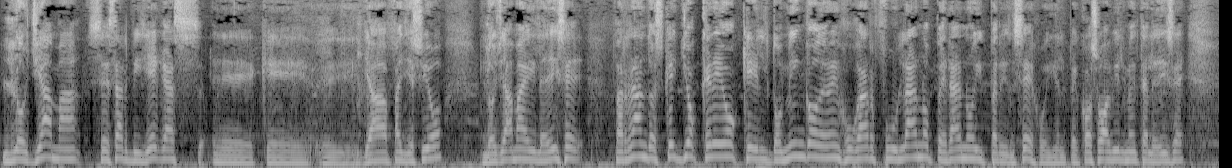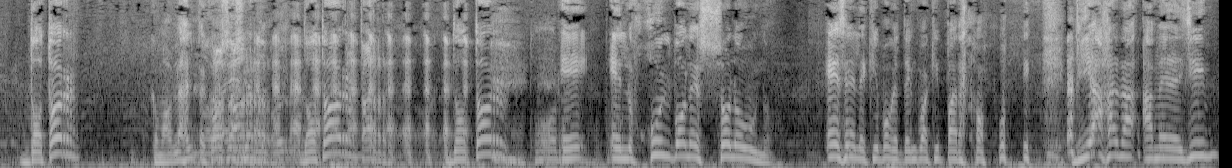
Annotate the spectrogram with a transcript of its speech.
Lo llama César Villegas, eh, que eh, ya falleció, lo llama y le dice, Fernando, es que yo creo que el domingo deben jugar fulano, perano y perencejo. Y el Pecoso hábilmente le dice, doctor, como habla el Pecoso, doctor, doctor, el fútbol es solo uno. Ese es el equipo que tengo aquí parado. Viajan a, Medellín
